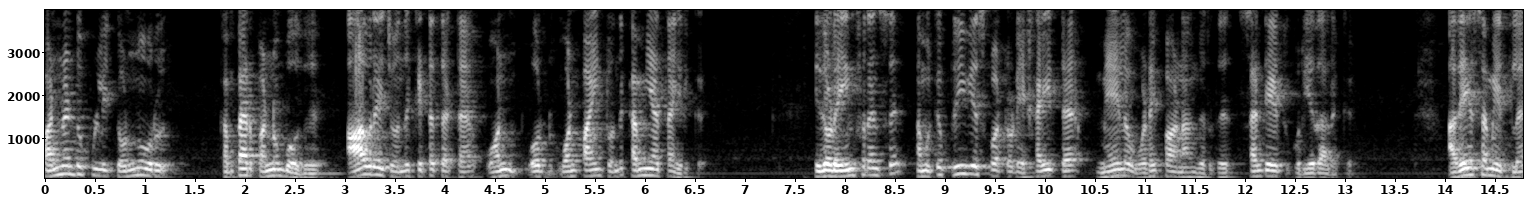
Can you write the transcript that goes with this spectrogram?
பன்னெண்டு புள்ளி தொண்ணூறு கம்பேர் பண்ணும்போது ஆவரேஜ் வந்து கிட்டத்தட்ட ஒன் ஒன் பாயிண்ட் வந்து கம்மியாக தான் இருக்குது இதோட இன்ஃபரன்ஸ் நமக்கு ப்ரீவியஸ் குவார்ட்டருடைய ஹைட்டை மேலே உடைப்பானாங்கிறது சந்தேகத்துக்குரியதாக இருக்குது அதே சமயத்தில்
